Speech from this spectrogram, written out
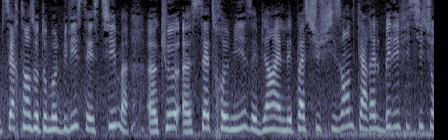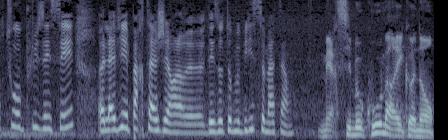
certains automobilistes estiment que cette remise eh bien elle n'est pas suffisante car elle bénéficie surtout aux plus aisés. L'avis est partagé hein, des automobilistes ce matin. Merci beaucoup Marie Conan.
